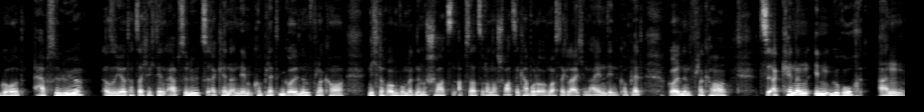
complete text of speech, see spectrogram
Gold Absolute. Also hier tatsächlich den Absolute zu erkennen an dem komplett goldenen Flakon. Nicht noch irgendwo mit einem schwarzen Absatz oder einer schwarzen Kappe oder irgendwas dergleichen. Nein, den komplett goldenen Flakon zu erkennen im Geruch an.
